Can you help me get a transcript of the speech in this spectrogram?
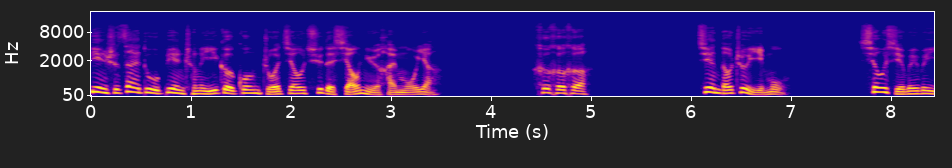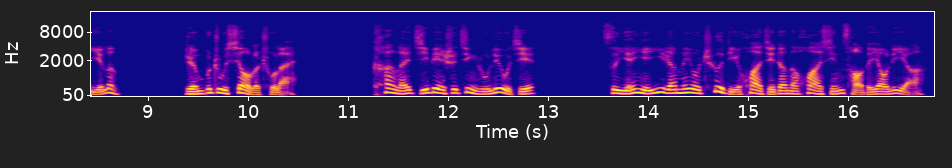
便是再度变成了一个光着娇躯的小女孩模样。呵呵呵，见到这一幕，萧邪微微一愣，忍不住笑了出来。看来，即便是进入六阶，紫妍也依然没有彻底化解掉那化形草的药力啊！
